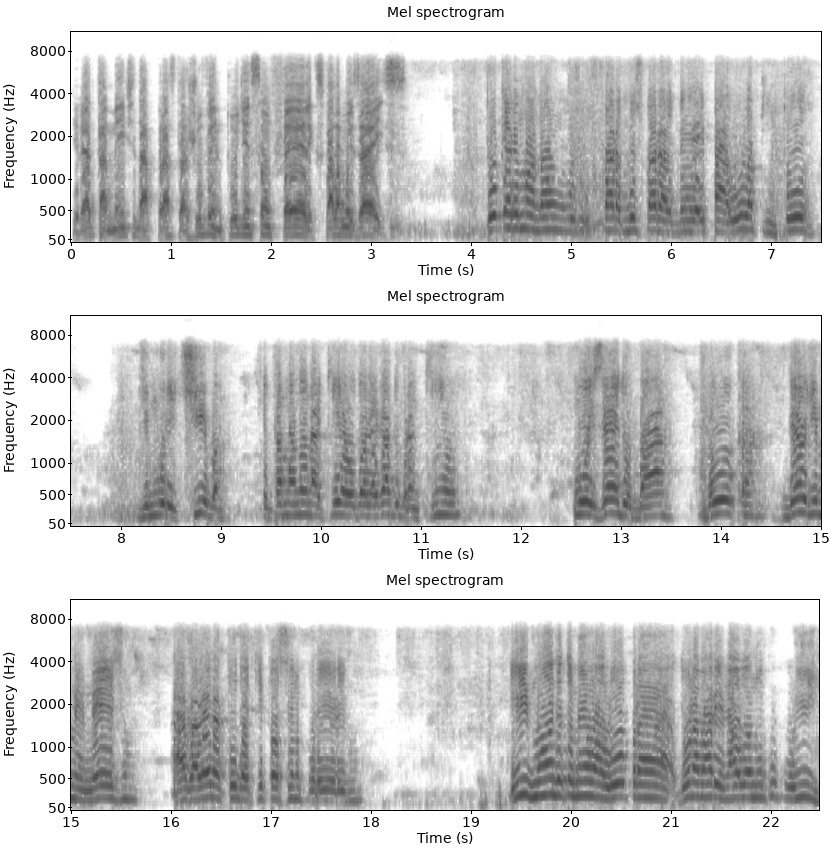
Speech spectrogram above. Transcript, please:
diretamente da Praça da Juventude em São Félix. Fala, Moisés. Tô querendo mandar um, para, meus parabéns aí para Lula Pintor, de Muritiba, que Quem tá mandando aqui é o delegado Branquinho, Moisés do Bar, Boca, Del de Memésio, a galera toda aqui torcendo por ele. viu? E manda também um alô pra Dona Marinalda no Cucuí,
